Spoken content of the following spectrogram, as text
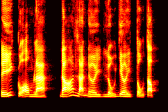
Ý của ông là đó là nơi lũ dơi tụ tập.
